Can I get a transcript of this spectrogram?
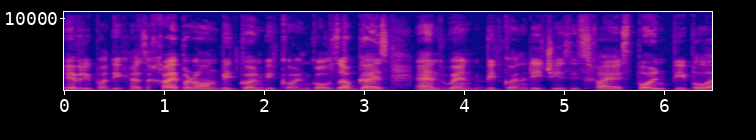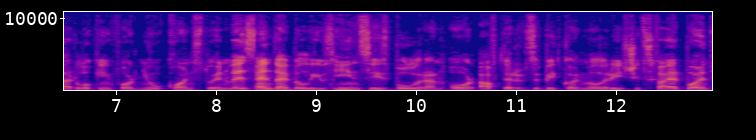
everybody has a hype around bitcoin bitcoin goes up guys and when bitcoin reaches its highest point people are looking for new coins to invest and i believe in this bull run or after after the Bitcoin will reach its higher point,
